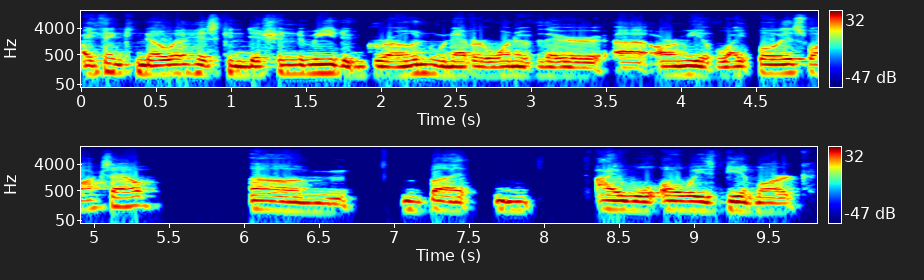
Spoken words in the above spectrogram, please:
I think Noah has conditioned me to groan whenever one of their uh, army of white boys walks out. Um, but I will always be a mark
